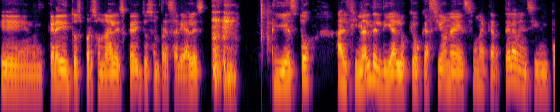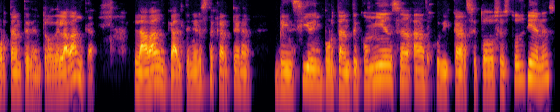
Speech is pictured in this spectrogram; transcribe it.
em, créditos personales, créditos empresariales. y esto, al final del día, lo que ocasiona es una cartera vencida importante dentro de la banca. La banca, al tener esta cartera vencida importante, comienza a adjudicarse todos estos bienes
